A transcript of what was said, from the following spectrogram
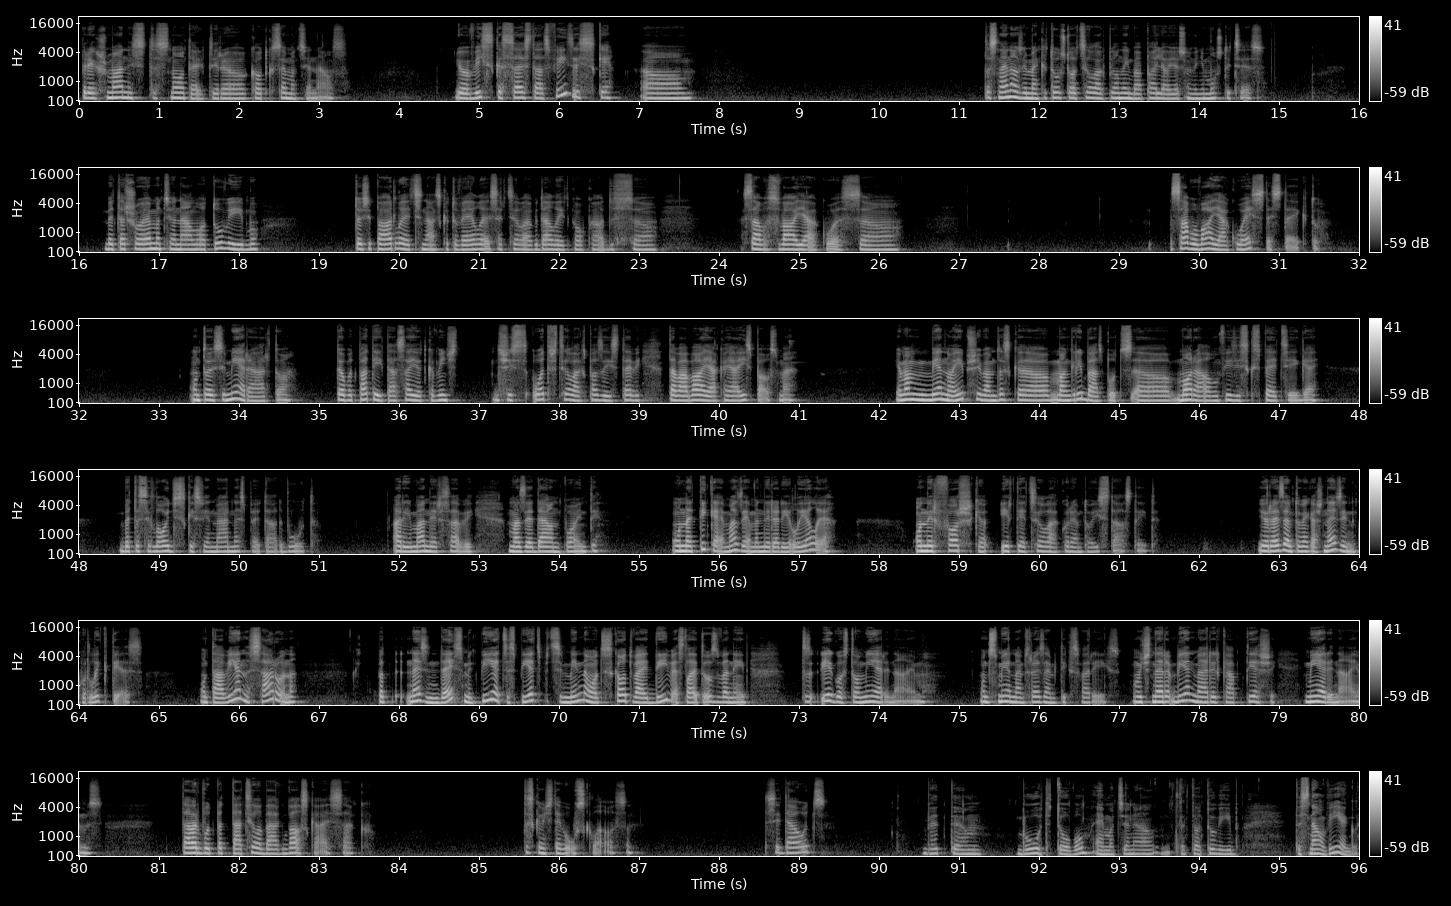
priekš manis tas noteikti ir uh, kaut kas emocionāls. Jo viss, kas saistās fiziski, um, tas nenozīmē, ka tu uz to cilvēku pilnībā paļaujies un viņam uzticies. Bet ar šo emocionālo tuvību tu esi pārliecināts, ka tu vēlēsies ar cilvēku dalīt kaut kādus uh, savus vājākos, uh, savu vājāko es, es teiktu. Un tu esi mierā ar to. Tev pat patīk tā sajūta, ka viņš, šis otrs cilvēks pazīst tevi tavā vājākajā izpausmē. Jo man viena no īpašībām tas, ka man gribās būt uh, morāli un fiziski spēcīgai. Bet tas ir loģiski, es vienmēr nespēju tāda būt. Arī man ir savi mazie down pointi. Un ne tikai mazie, man ir arī lielie. Un ir forši, ka ir tie cilvēki, kuriem to izstāstīt. Jo reizēm tu vienkārši nezini, kur likties. Un tā viena saruna pat, nezinu, 10, 5, 15 minūtes, kaut vai divas, lai tu uzvanītu, tu iegūsi to mierinājumu. Un tas mierinājums reizēm ir tik svarīgs. Un viņš nevienmēr ir kā tieši mierinājums. Tā var būt pat tā cilvēka balss, kā es saku. Tas, ka viņš tevi uzklausa. Tas ir daudz. Bet um, būt tuvu emocionāli, to tuvību, tas nav viegli.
